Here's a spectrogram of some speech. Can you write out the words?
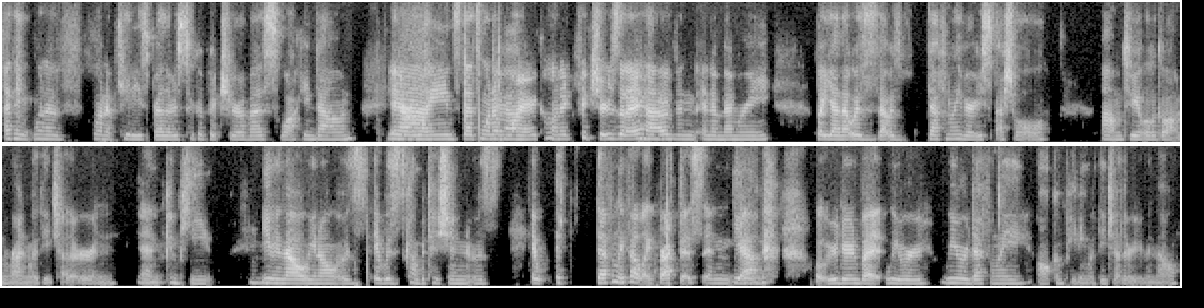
I think one of one of Katie's brothers took a picture of us walking down in our lanes. That's one of my iconic pictures that I mm-hmm. have in, in a memory. But yeah, that was that was definitely very special um, to be able to go out and run with each other and and compete. Mm-hmm. Even though, you know, it was it was competition. It was it, it definitely felt like practice and yeah what we were doing but we were we were definitely all competing with each other even though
